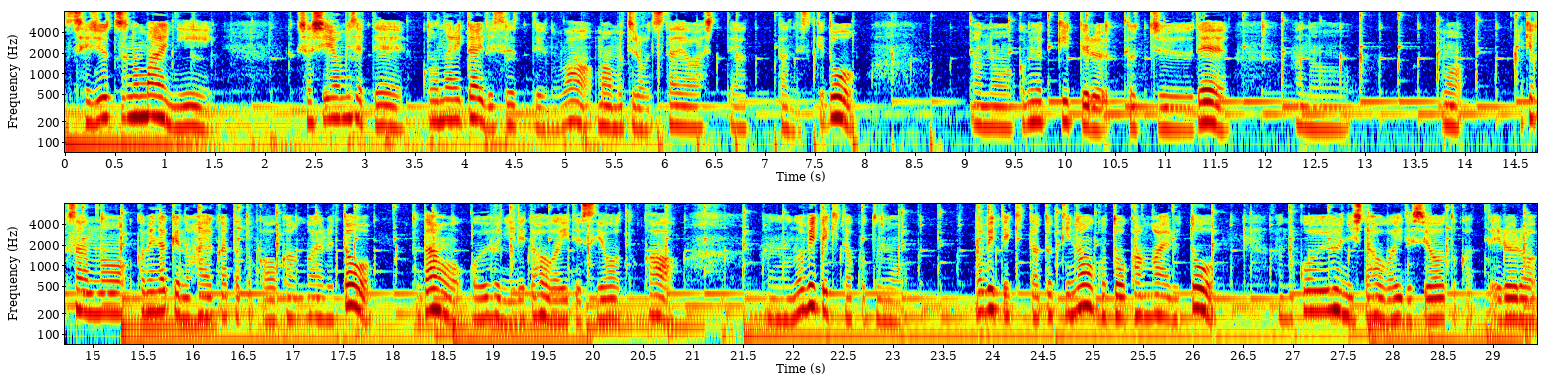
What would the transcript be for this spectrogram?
施術の前に写真を見せてこうなりたいですっていうのはまあもちろんお伝えはしてあったんですけどあの髪の毛切ってる途中であのまあお客さんの髪の毛の生え方とかを考えると段をこういう風に入れた方がいいですよとかあの伸びてきたことの伸びてきた時のことを考えるとあのこういう風にした方がいいですよとかっていろいろ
